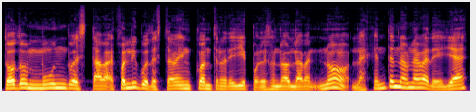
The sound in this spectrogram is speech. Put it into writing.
todo mundo estaba, Hollywood estaba en contra de ella y por eso no hablaban. No, la gente no hablaba de ella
